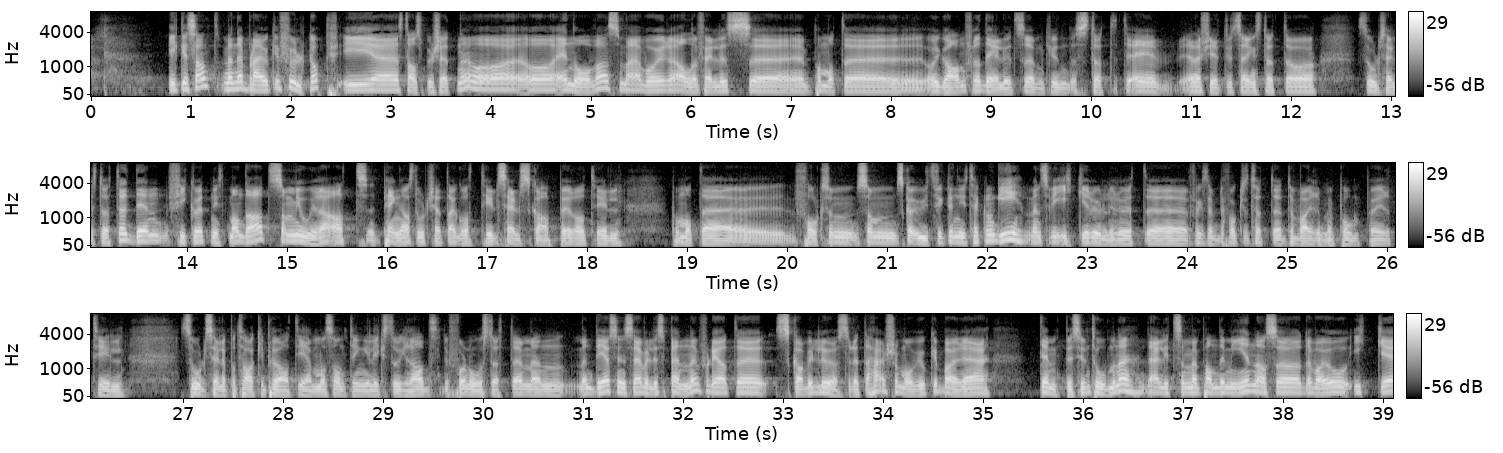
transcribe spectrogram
Ikke sant? Men det blei jo ikke fulgt opp i uh, statsbudsjettene. Og, og, Enova, som er vår alle felles uh, på en måte organ for å dele ut strømkundestøtte, energieffektiviseringsstøtte og solcellestøtte, den fikk jo et nytt mandat som gjorde at penga stort sett har gått til selskaper og til på en måte folk som, som, skal utvikle ny teknologi, mens vi ikke ruller ut f.eks. får ikke støtte til varmepumper, til solceller på tak i private hjem og sånne ting i like stor grad. Du får noe støtte, men, men det syns jeg er veldig spennende. fordi at uh, skal vi løse dette her, så må vi jo ikke bare dempe symptomene. Det er litt som med pandemien. Altså, det var jo ikke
